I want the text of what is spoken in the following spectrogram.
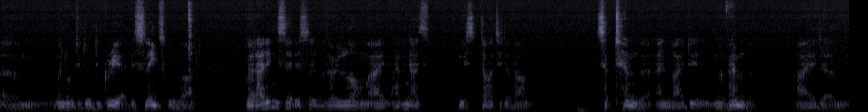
um, went on to do a degree at the Slade School of Art. But I didn't stay at the Slade for very long. I, I think I, we started about September, and by the November, I had um,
